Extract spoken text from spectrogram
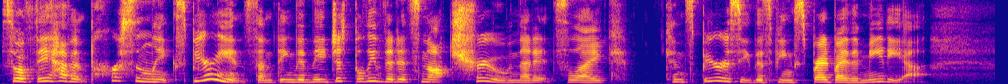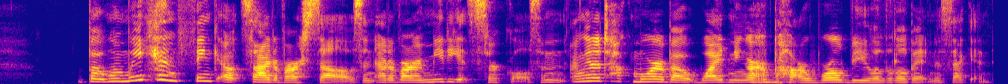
So, if they haven't personally experienced something, then they just believe that it's not true and that it's like conspiracy that's being spread by the media. But when we can think outside of ourselves and out of our immediate circles, and I'm going to talk more about widening our, our worldview a little bit in a second,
